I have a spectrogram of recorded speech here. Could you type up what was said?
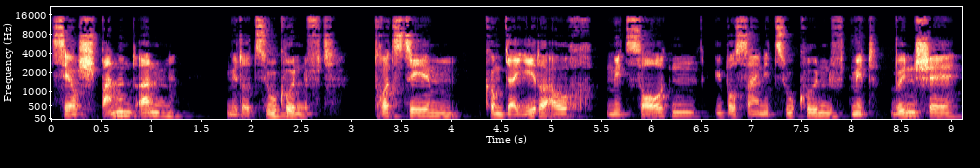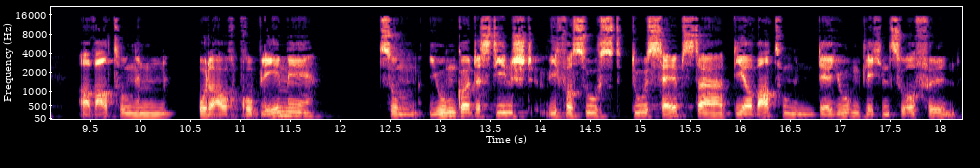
sehr spannend an mit der Zukunft. Trotzdem kommt ja jeder auch mit Sorgen über seine Zukunft, mit Wünsche, Erwartungen oder auch Probleme zum Jugendgottesdienst. Wie versuchst du selbst da die Erwartungen der Jugendlichen zu erfüllen?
